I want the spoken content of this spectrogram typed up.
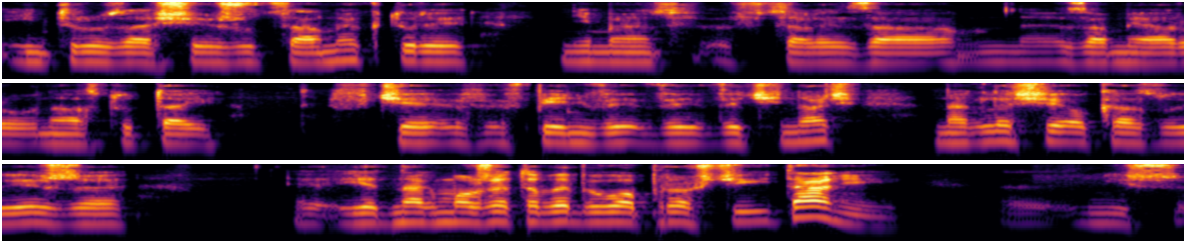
intruza się rzucamy, który nie mając wcale za, zamiaru nas tutaj w, cie, w pień wy, wy, wycinać, nagle się okazuje, że jednak może to by było prościej i taniej niż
